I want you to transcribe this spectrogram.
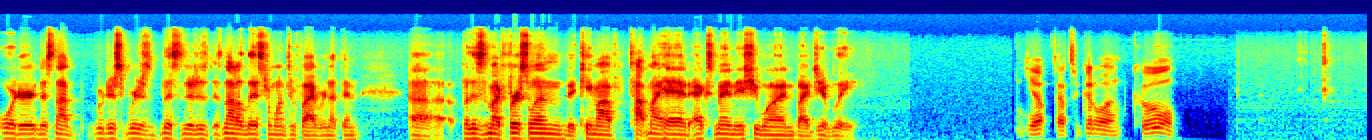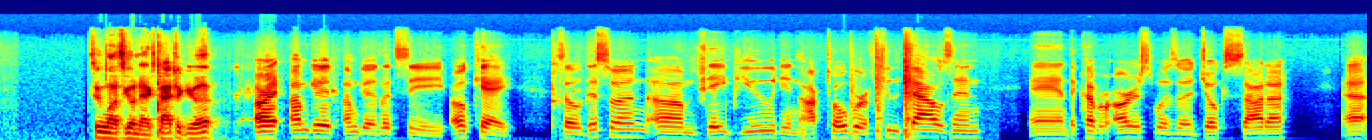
order. That's not. We're just we're just listening. It's not a list from one through five or nothing. Uh, but this is my first one that came off top of my head. X Men issue one by Jim Lee. Yep, that's a good one. Cool. So who wants to go next? Patrick, you up? All right, I'm good. I'm good. Let's see. Okay. So this one um, debuted in October of 2000, and the cover artist was uh, Joe Quesada. Uh,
